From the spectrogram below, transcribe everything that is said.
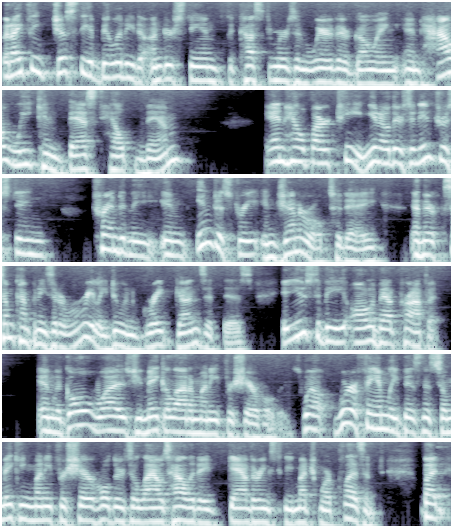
but I think just the ability to understand the customers and where they're going and how we can best help them and help our team. You know, there's an interesting trend in the in industry in general today, and there are some companies that are really doing great guns at this. It used to be all about profit. And the goal was you make a lot of money for shareholders. Well, we're a family business, so making money for shareholders allows holiday gatherings to be much more pleasant. But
